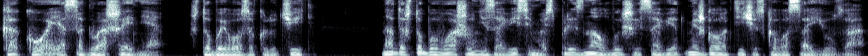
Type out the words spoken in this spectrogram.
Какое соглашение? Чтобы его заключить, надо, чтобы вашу независимость признал Высший Совет Межгалактического Союза.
